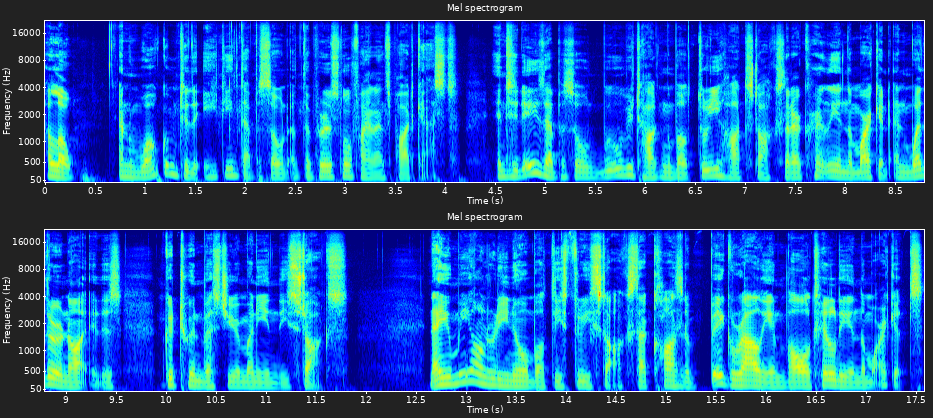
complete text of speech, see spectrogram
Hello, and welcome to the 18th episode of the Personal Finance Podcast. In today's episode, we will be talking about three hot stocks that are currently in the market and whether or not it is good to invest your money in these stocks. Now, you may already know about these three stocks that caused a big rally and volatility in the markets.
